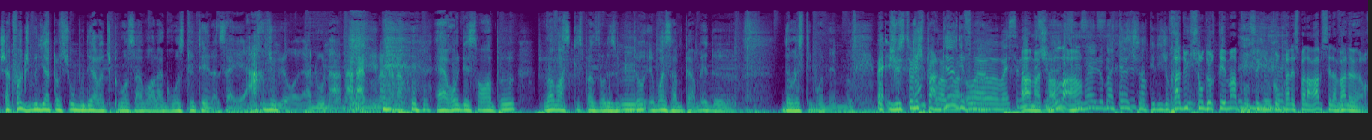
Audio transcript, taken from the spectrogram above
Chaque fois que je me dis, attention, Boudère, là, tu commences à avoir la grosse teuté, là, ça y est, Arthur, Hanouna, nanani, nanana. Elle redescend un peu, va voir ce qui se passe dans les hôpitaux, et moi, ça me permet de, de rester moi-même. Bah, justement. Eh, je parle bien, avoir- des fois, Ouais, ouais, ouais, Ah, machallah, hein. le matin, je suis intelligent. Traduction de Rima pour ceux qui ne comprennent pas l'arabe, c'est la valeur.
